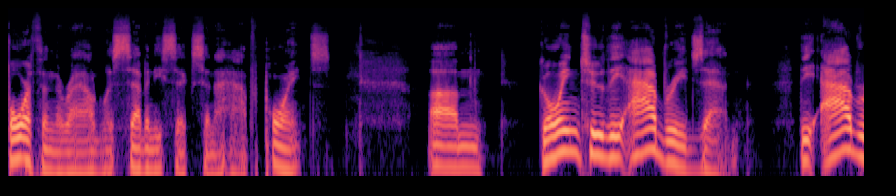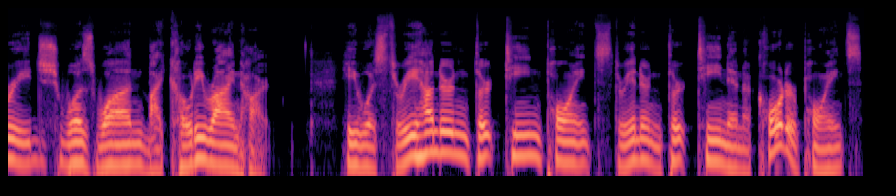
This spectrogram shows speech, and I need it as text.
fourth in the round with 76 and a half points. Um, going to the average then. The average was won by Cody Reinhardt. He was 313 points, 313 and a quarter points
